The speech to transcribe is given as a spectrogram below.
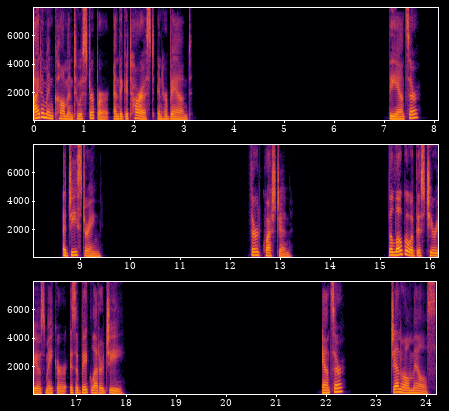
Item in common to a stripper and the guitarist in her band. The answer? A G string. Third question. The logo of this Cheerios maker is a big letter G. Answer? General Mills.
